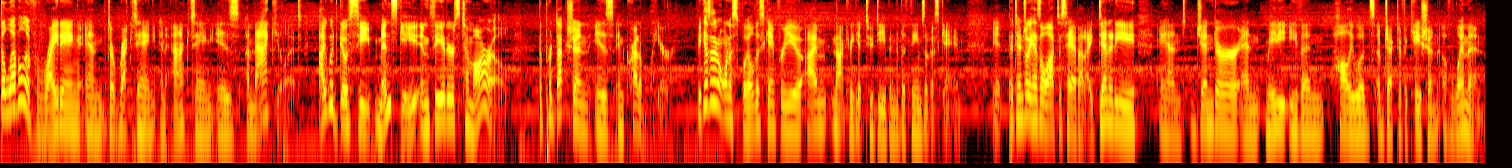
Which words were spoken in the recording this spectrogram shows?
The level of writing and directing and acting is immaculate. I would go see Minsky in theaters tomorrow. The production is incredible here. Because I don't want to spoil this game for you, I'm not going to get too deep into the themes of this game. It potentially has a lot to say about identity and gender and maybe even Hollywood's objectification of women.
